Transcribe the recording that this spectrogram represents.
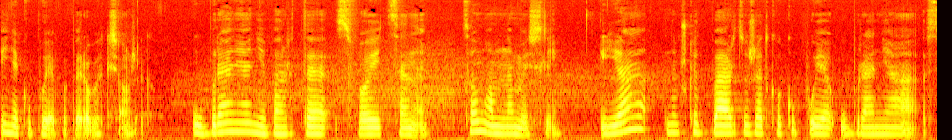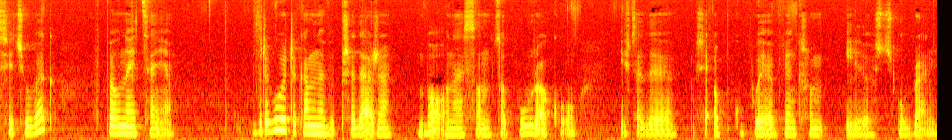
i nie kupuję papierowych książek. Ubrania nie warte swojej ceny. Co mam na myśli? Ja na przykład bardzo rzadko kupuję ubrania z sieciówek w pełnej cenie. Z reguły czekam na wyprzedaże, bo one są co pół roku i wtedy się obkupuję większą ilość ubrań.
